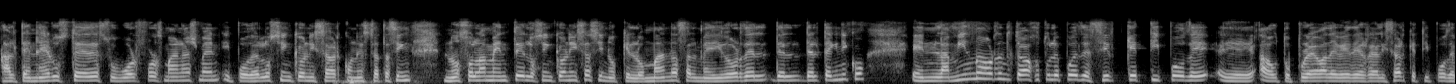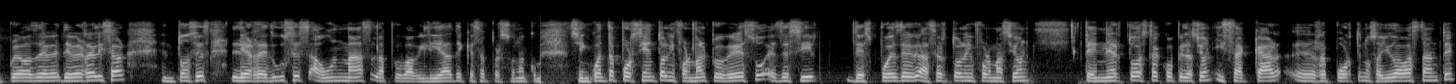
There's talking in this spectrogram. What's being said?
al tener ustedes su Workforce Management y poderlo sincronizar con StrataSync, no solamente lo sincronizas, sino que lo mandas al medidor del, técnico. En la misma orden de trabajo tú le puedes decir qué tipo de eh, autoprueba debe de realizar, qué tipo de pruebas debe, debe, realizar. Entonces le reduces aún más la probabilidad de que esa persona... 50% al informar progreso, es decir, después de hacer toda la información, tener toda esta compilación y sacar eh, reporte nos ayuda bastante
